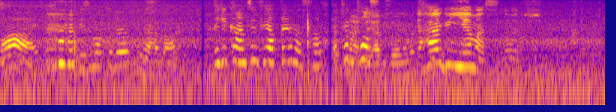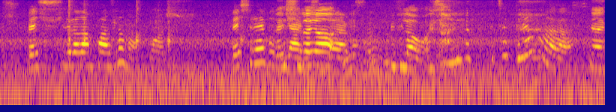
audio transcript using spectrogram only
Var. bizim okulda yoktu galiba. Peki kantin fiyatları nasıl? Tost Ya biz oynamak Ya her gün yiyemezsin. Evet. 5 liradan fazla mı? Var. 5 liraya bulduk 5 yani. liraya bir pilav var sadece. Bir tek pilav mı? Yani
